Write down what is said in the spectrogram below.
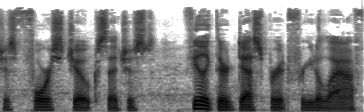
just forced jokes that just feel like they're desperate for you to laugh.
